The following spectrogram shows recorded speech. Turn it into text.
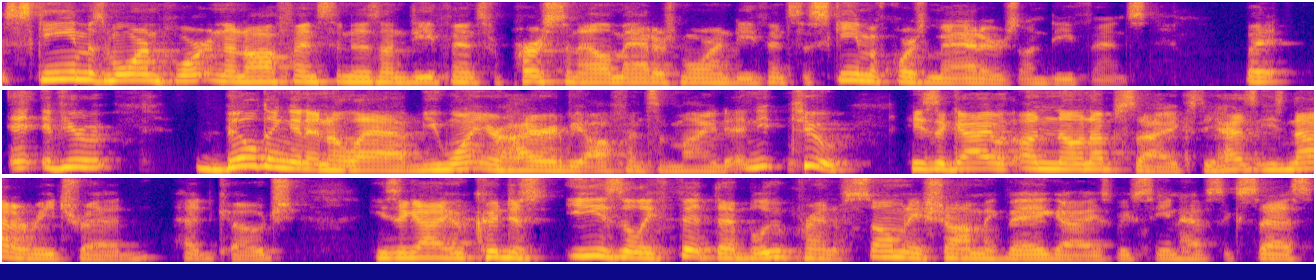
Scheme is more important on offense than it is on defense. Personnel matters more on defense. The scheme, of course, matters on defense. But if you're building it in a lab, you want your hire to be offensive minded. And two, he's a guy with unknown upside because he has he's not a retread head coach. He's a guy who could just easily fit that blueprint of so many Sean McVay guys we've seen have success.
